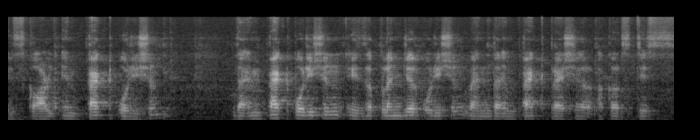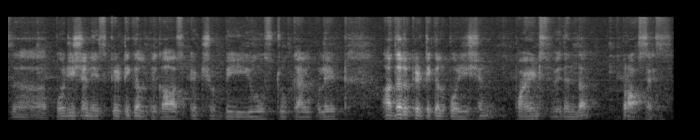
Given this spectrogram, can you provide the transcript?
is called impact position. The impact position is the plunger position. When the impact pressure occurs this uh, position is critical because it should be used to calculate other critical position points within the process.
